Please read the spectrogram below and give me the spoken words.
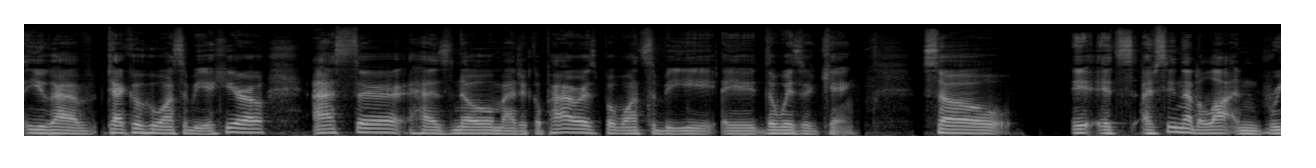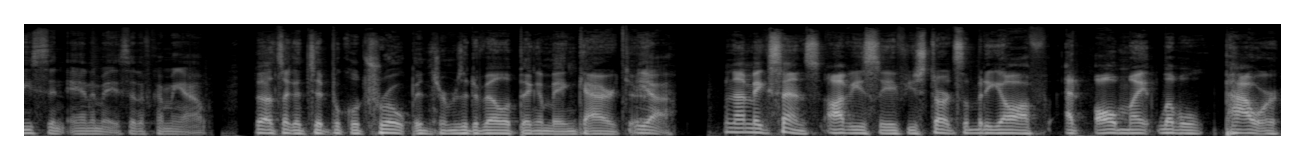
You have Deku who wants to be a hero. Asta has no magical powers, but wants to be a the Wizard King. So it, it's I've seen that a lot in recent animes that have coming out. That's like a typical trope in terms of developing a main character. Yeah, And that makes sense. Obviously, if you start somebody off at all might level power,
